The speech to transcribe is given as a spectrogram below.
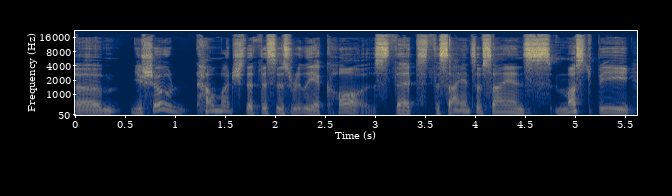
um, you showed how much that this is really a cause that the science of science must be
